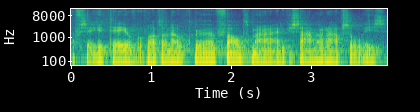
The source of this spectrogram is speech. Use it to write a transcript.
of CGT of, of wat dan ook, eh, valt, maar eigenlijk een samenraapsel is.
